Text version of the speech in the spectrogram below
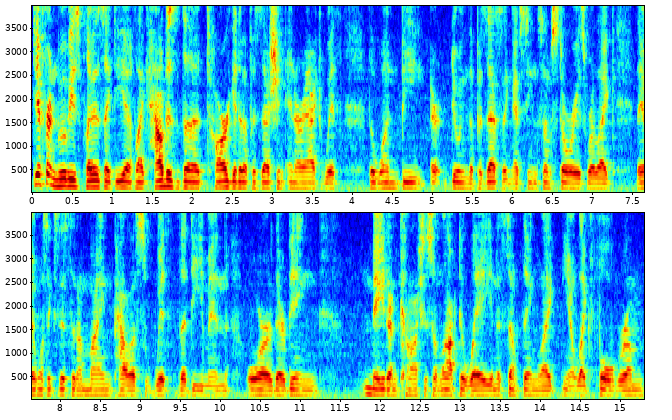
different movies play this idea of like how does the target of a possession interact with the one be er, doing the possessing i've seen some stories where like they almost exist in a mind palace with the demon or they're being made unconscious and locked away into something like you know like fulgrim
